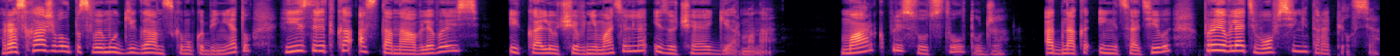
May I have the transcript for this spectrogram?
расхаживал по своему гигантскому кабинету, изредка останавливаясь и колюче внимательно изучая Германа. Марк присутствовал тут же, однако инициативы проявлять вовсе не торопился.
